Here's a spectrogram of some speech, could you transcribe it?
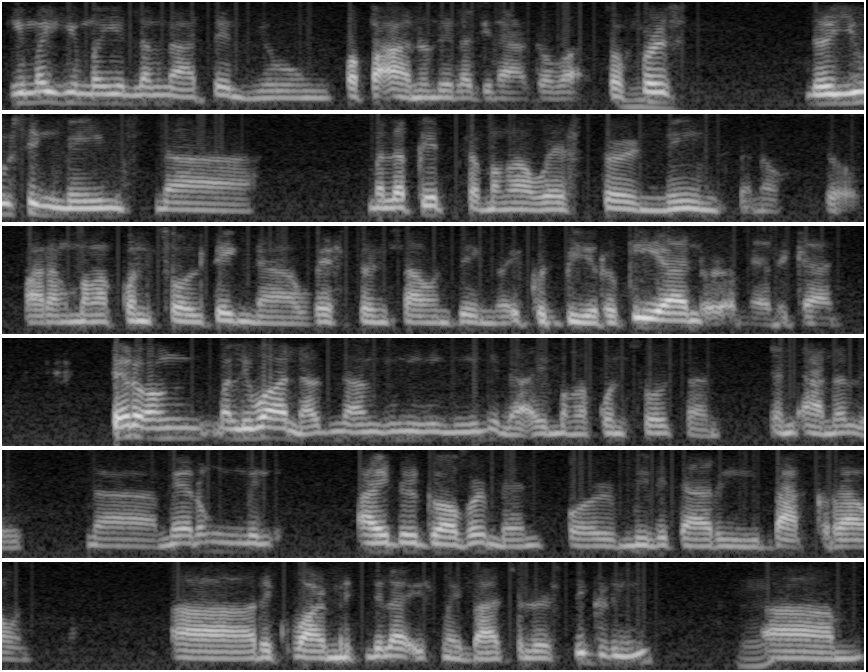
himay-himayin lang natin yung papaano nila ginagawa. So, first, they're using names na malapit sa mga Western names, ano? So, parang mga consulting na Western sounding. No? It could be European or American. Pero ang maliwanag na ang hinihingi nila ay mga consultants and analysts na merong either government or military background. Uh, requirement nila is may bachelor's degree um,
